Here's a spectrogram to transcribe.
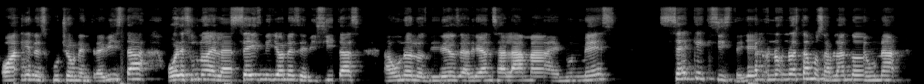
o alguien escucha una entrevista, o eres uno de las 6 millones de visitas a uno de los videos de Adrián Salama en un mes. Sé que existe, ya no, no estamos hablando de una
